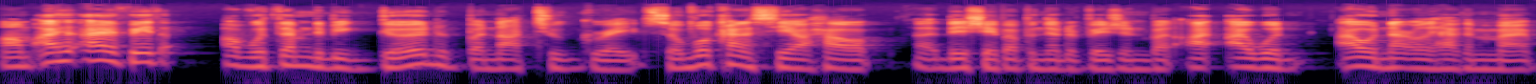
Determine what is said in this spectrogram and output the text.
um, I, I have faith uh, with them to be good, but not too great. So we'll kind of see how, how uh, they shape up in their division. But I, I would I would not really have them in my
